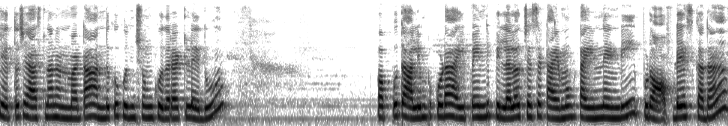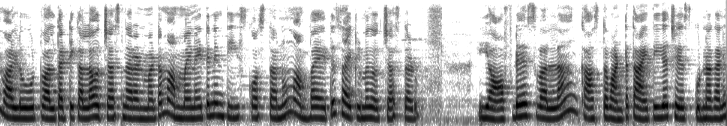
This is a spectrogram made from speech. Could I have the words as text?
చేత్తో చేస్తున్నాను అనమాట అందుకు కొంచెం కుదరట్లేదు. పప్పు తాలింపు కూడా అయిపోయింది. పిల్లలు వచ్చేసే టైం ఒకటి అయిందండి ఇప్పుడు ఆఫ్ డేస్ కదా. వాళ్ళు ట్వెల్వ్ థర్టీ కల్లా వచ్చేస్తున్నారనమాట మా అమ్మాయిని అయితే నేను తీసుకొస్తాను. మా అబ్బాయి అయితే సైకిల్ మీద వచ్చేస్తాడు. ఈ ఆఫ్ డేస్ వల్ల కాస్త వంట తాయితీగా చేసుకున్నా కానీ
